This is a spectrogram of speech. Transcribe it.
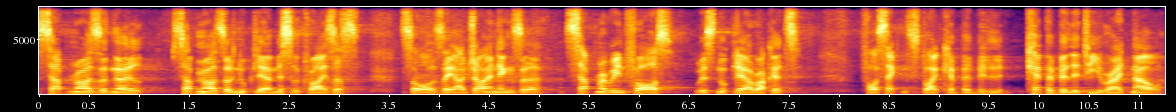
submersible, submersible nuclear missile crisis. So they are joining the submarine force with nuclear rockets for second strike capability right now.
